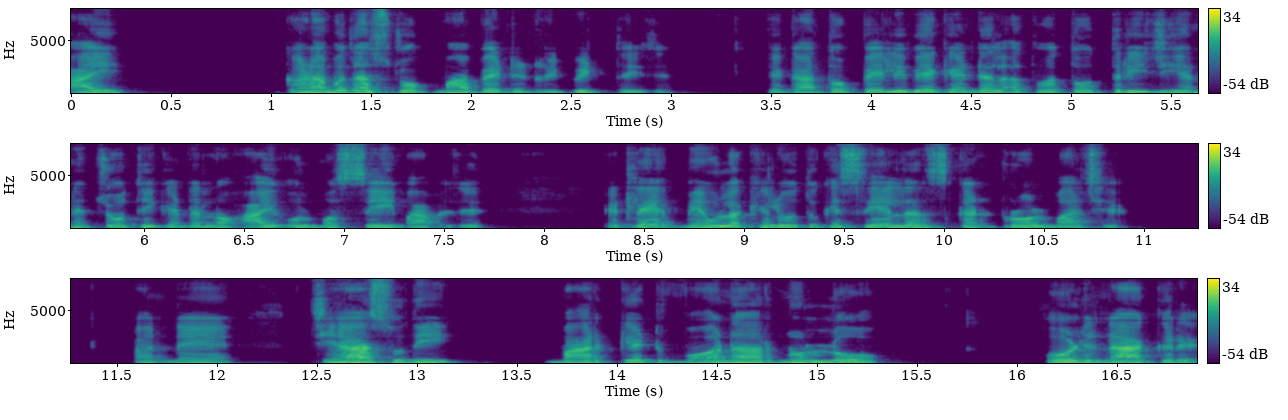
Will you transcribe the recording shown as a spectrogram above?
હાઈ ઘણા બધા સ્ટોકમાં આ પેટર્ન રિપીટ થઈ છે. કે કાં તો પહેલી બે કેન્ડલ અથવા તો ત્રીજી અને ચોથી કેન્ડલનો હાઈ ઓલમોસ્ટ સેમ આવે છે. એટલે મેં એવું લખેલું હતું કે સેલર્સ કંટ્રોલમાં છે. અને જ્યાં સુધી માર્કેટ વન નો લો હોલ્ડ ના કરે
